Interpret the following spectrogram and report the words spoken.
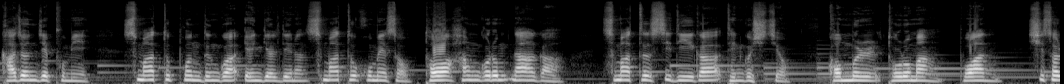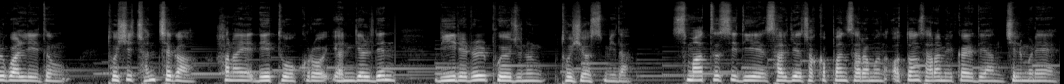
가전제품이 스마트폰 등과 연결되는 스마트 홈에서 더 한 걸음 나아가 스마트 CD가 된 것이죠. 건물, 도로망, 보안, 시설 관리 등 도시 전체가 하나의 네트워크로 연결된 미래를 보여주는 도시였습니다. 스마트 시티에 살기에 적합한 사람은 어떤 사람일까에 대한 질문에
